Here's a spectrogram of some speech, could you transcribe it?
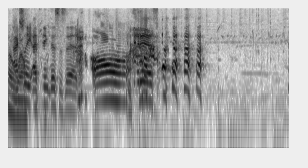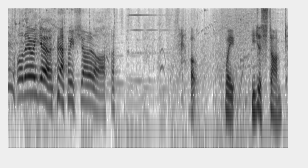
Oh Actually, I think this is it. Oh. It is. well, there we go. Now we've shown it off. Oh, wait. He just stomped.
